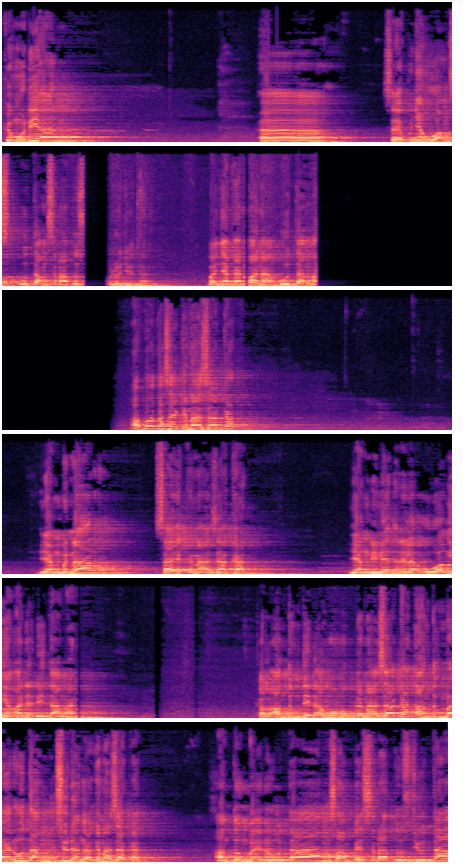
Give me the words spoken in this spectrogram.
Kemudian uh, saya punya uang utang 110 juta. Banyakkan mana? Hutang Apakah saya kena zakat? Yang benar saya kena zakat. Yang dilihat adalah uang yang ada di tangan. Kalau antum tidak mau kena zakat, antum bayar hutang, sudah enggak kena zakat. Antum bayar hutang sampai 100 juta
